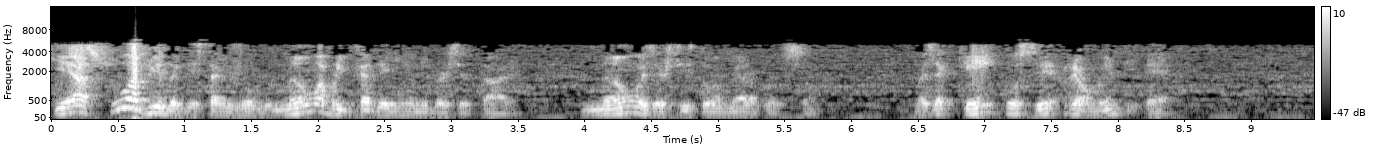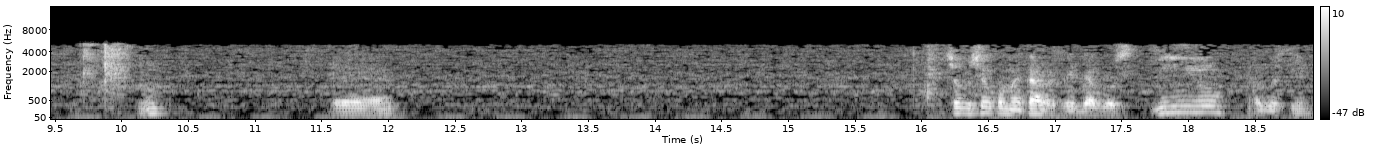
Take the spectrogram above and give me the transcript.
que é a sua vida que está em jogo, não uma brincadeirinha universitária, não o exercício de uma mera profissão, mas é quem você realmente é. Hum? é... Sobre o seu comentário de Agostinho, Agostinho.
